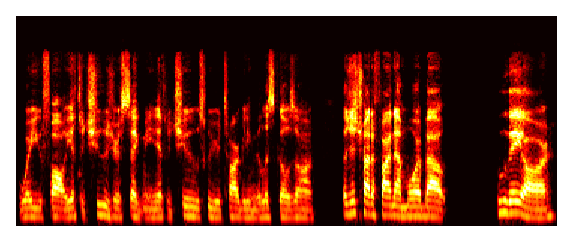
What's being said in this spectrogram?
where you fall. You have to choose your segment. You have to choose who you're targeting. The list goes on. So, just try to find out more about who they are,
